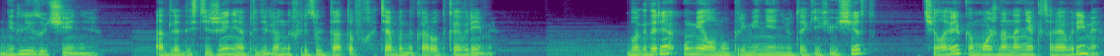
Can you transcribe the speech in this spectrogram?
не для изучения, а для достижения определенных результатов хотя бы на короткое время. Благодаря умелому применению таких веществ человека можно на некоторое время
